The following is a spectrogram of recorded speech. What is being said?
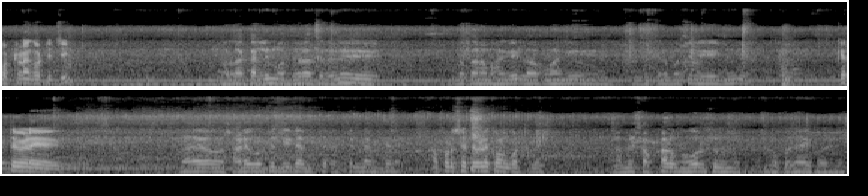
ଘଟଣା ଘଟିଛି? ଗଲା କାଲି ମଧ୍ୟରାତ୍ରିରେ ଦୋକାନ ଭାଙ୍ଗି ଲକ୍ ଭାଙ୍ଗି ଭିତରେ ପଶି ନେଇଯାଇଛନ୍ତି କେତେବେଳେ? ପ୍ରାୟ ସାଢ଼େ ଗୋଟେ ଦୁଇଟା ଭିତରେ ତିନିଟା ଭିତରେ। ଆପଣ ସେତେବେଳେ କ'ଣ କରୁଥିଲେ? ଆମେ ସକାଳୁ ଭୋର ଶୁଣିଲୁ ଲୋକ ଯାଇ କହିଲେ।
